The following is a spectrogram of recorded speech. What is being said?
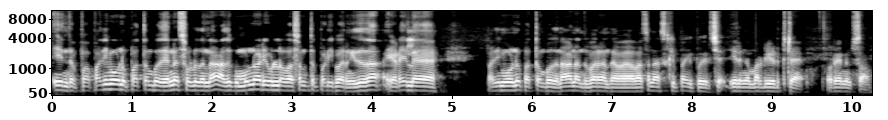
இந்த ப பதிமூணு பத்தொன்பது என்ன சொல்லுதுன்னா அதுக்கு முன்னாடி உள்ள வசனத்தை படி பாருங்க. இதுதான் இடையில பதிமூணு பத்தொன்பது. நான் அந்த பாருங்க அந்த வசனம் ஸ்கிப் ஆகி போயிடுச்சு இருங்க மறுபடியும் எடுத்துட்டேன். ஒரே நிமிஷம்.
